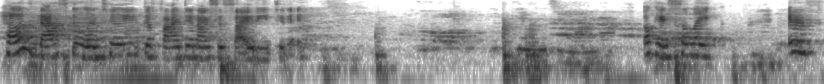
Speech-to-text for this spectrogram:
How is masculinity defined in our society today? Can you see more on that? Okay, so like if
